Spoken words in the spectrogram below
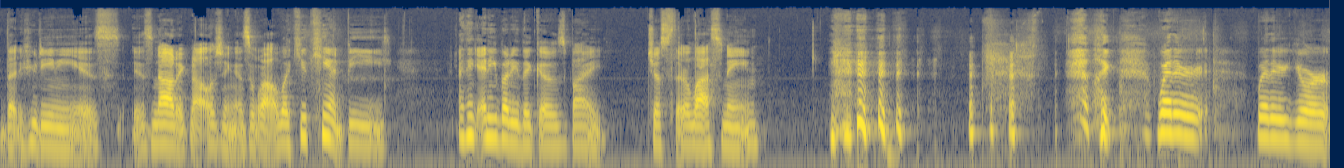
that Houdini is is not acknowledging as well. Like you can't be. I think anybody that goes by just their last name like whether whether you're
